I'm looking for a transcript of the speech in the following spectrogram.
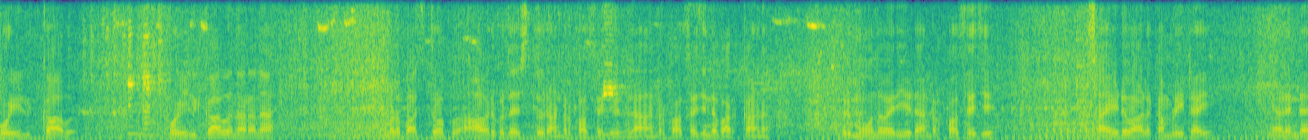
പൊയിൽക്കാവ് പൊയിൽക്കാവ് എന്ന് പറഞ്ഞാൽ നമ്മൾ ബസ് സ്റ്റോപ്പ് ആ ഒരു പ്രദേശത്ത് ഒരു അണ്ടർ പാസേജ് വരുന്നത് ആ അണ്ടർ പാസേജിന്റെ വർക്കാണ്. ഒരു മൂന്ന് വരിയുടെ അണ്ടർ പാസേജ് സൈഡ് വാൾ കംപ്ലീറ്റായി ഇനി അതിന്റെ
